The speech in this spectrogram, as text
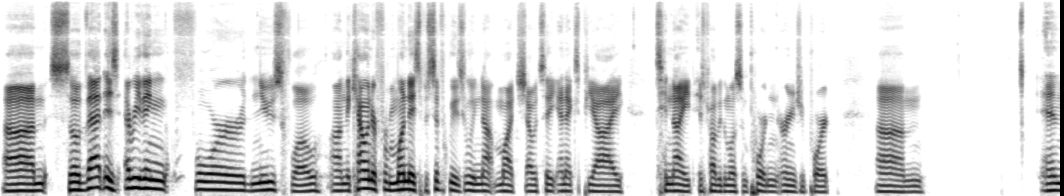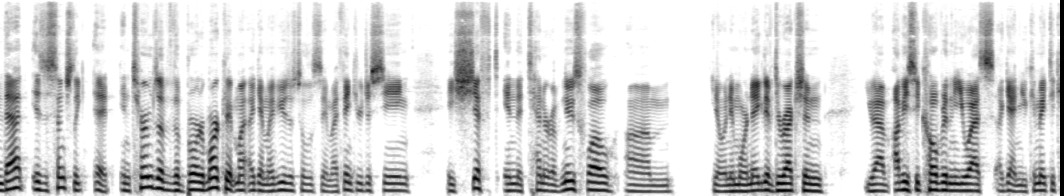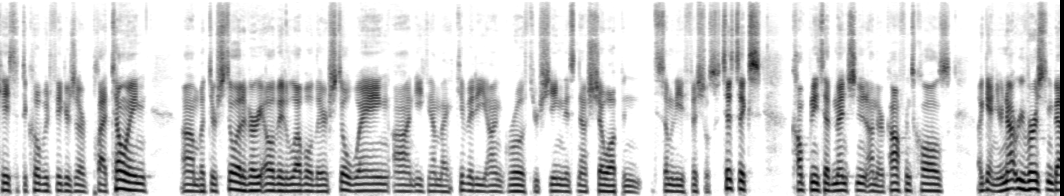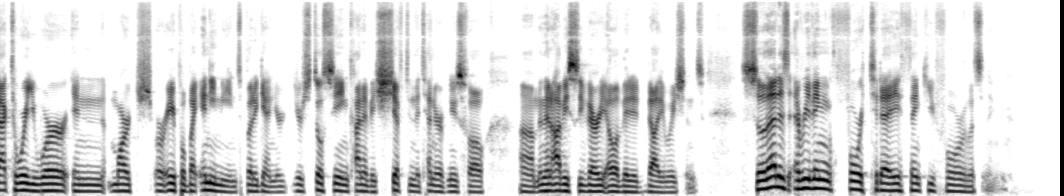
Um, so that is everything for news flow. On the calendar for Monday specifically is really not much. I would say NXPI tonight is probably the most important earnings report. Um, and that is essentially it. In terms of the broader market, my, again, my views are still the same. I think you're just seeing a shift in the tenor of news flow, um, you know, in a more negative direction. You have obviously COVID in the US. Again, you can make the case that the COVID figures are plateauing, um, but they're still at a very elevated level. They're still weighing on economic activity, on growth. You're seeing this now show up in some of the official statistics. Companies have mentioned it on their conference calls. Again, you're not reversing back to where you were in March or April by any means, but again, you're you're still seeing kind of a shift in the tenor of news flow, um, and then obviously very elevated valuations. So that is everything for today. Thank you for listening.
